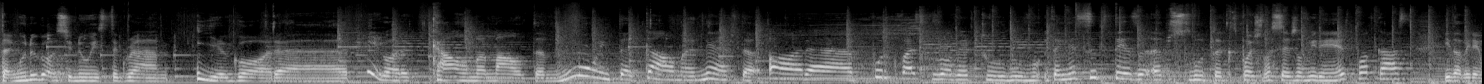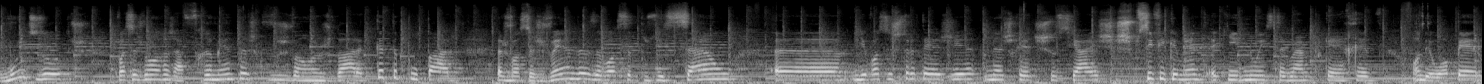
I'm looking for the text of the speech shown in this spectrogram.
Tenho um negócio no Instagram e agora? E agora calma, malta, muita calma nesta hora, porque vai-se resolver tudo. Tenho a certeza absoluta que depois de vocês ouvirem este podcast e de ouvirem muitos outros, vocês vão arranjar ferramentas que vos vão ajudar a catapultar as vossas vendas, a vossa posição, uh, e a vossa estratégia nas redes sociais, especificamente aqui no Instagram, porque é a rede onde eu opero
